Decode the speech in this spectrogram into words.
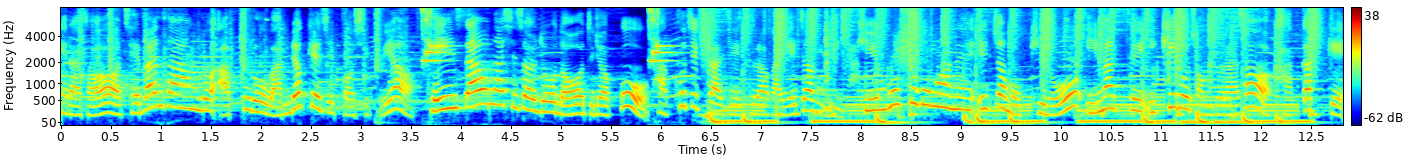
이라서 제반 사항도 앞으로 완벽해질 것이고요. 개인 사우나 시설도 넣어드렸고 자쿠지까지 들어갈 예정입니다. 기흥 호수공원은 1.5km, 이마트 2km 정도라서 가깝게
